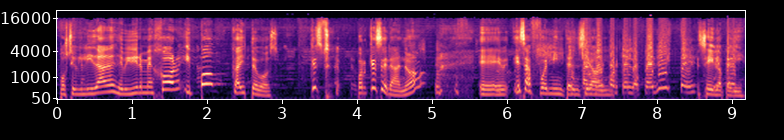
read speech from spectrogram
posibilidades de vivir mejor y ¡pum! caíste vos. ¿Qué, ¿Por qué será, no? Eh, esa fue mi intención. porque lo pediste. Sí, lo pedí,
